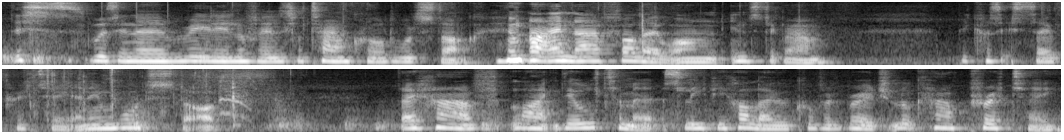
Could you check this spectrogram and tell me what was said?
This was in a really lovely little town called Woodstock, whom I now follow on Instagram because it's so pretty. And in Woodstock, they have like the ultimate Sleepy Hollow covered bridge. Look how pretty.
